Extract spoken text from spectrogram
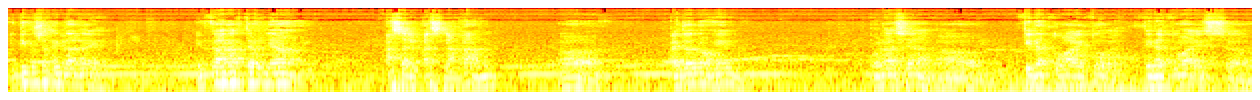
hindi ko siya kilala eh. Yung character niya, asal aslakan, uh, I don't know him. Wala siya. Uh, tinatwa ito eh. Tinatwa is, uh,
